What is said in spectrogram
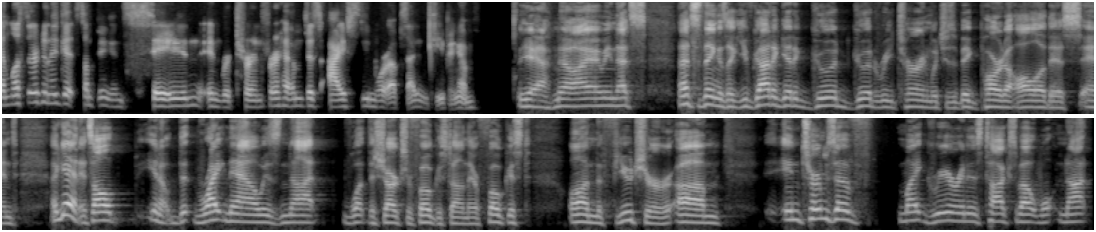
unless they're going to get something insane in return for him, just I see more upside in keeping him. Yeah, no, I, I mean that's that's the thing is like you've got to get a good good return, which is a big part of all of this. And again, it's all you know. Th- right now is not what the Sharks are focused on. They're focused on the future. Um, in terms of Mike Grier in his talks about not,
